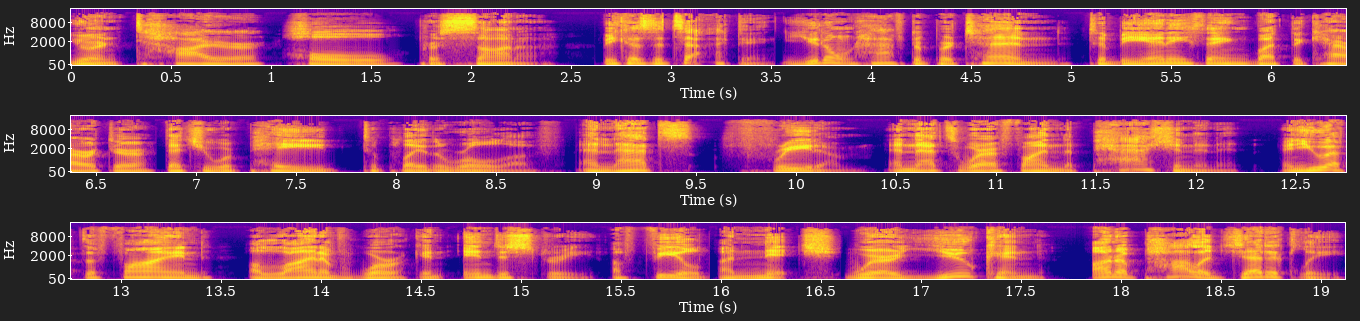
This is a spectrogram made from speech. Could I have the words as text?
your entire whole persona, because it's acting. You don't have to pretend to be anything but the character that you were paid to play the role of. And that's freedom. And that's where I find the passion in it. And you have to find a line of work, an industry, a field, a niche where you can unapologetically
